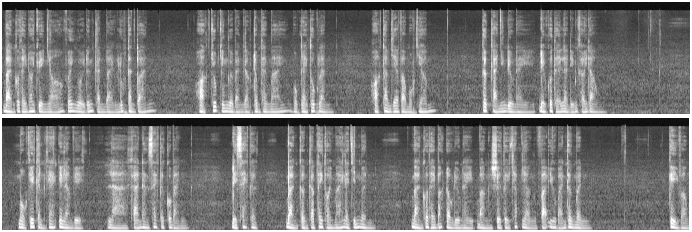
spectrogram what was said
Bạn có thể nói chuyện nhỏ với người đứng cạnh bạn lúc thanh toán, hoặc chúc những người bạn gặp trong thang máy một ngày tốt lành, hoặc tham gia vào một nhóm. Tất cả những điều này đều có thể là điểm khởi đầu. Một khía cạnh khác để làm việc là khả năng xác thực của bạn. Để xác thực, bạn cần cảm thấy thoải mái là chính mình. Bạn có thể bắt đầu điều này bằng sự tự chấp nhận và yêu bản thân mình. Kỳ vọng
